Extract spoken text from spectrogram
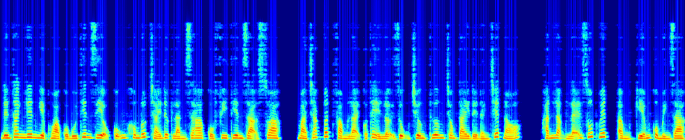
Đến thanh liên nghiệp hỏa của Bùi Thiên Diệu cũng không đốt cháy được làn da của Phi Thiên Dạ Xoa, mà chắc Bất Phàm lại có thể lợi dụng trường thương trong tay để đánh chết nó. Hắn lặng lẽ rút huyết ẩm kiếm của mình ra,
